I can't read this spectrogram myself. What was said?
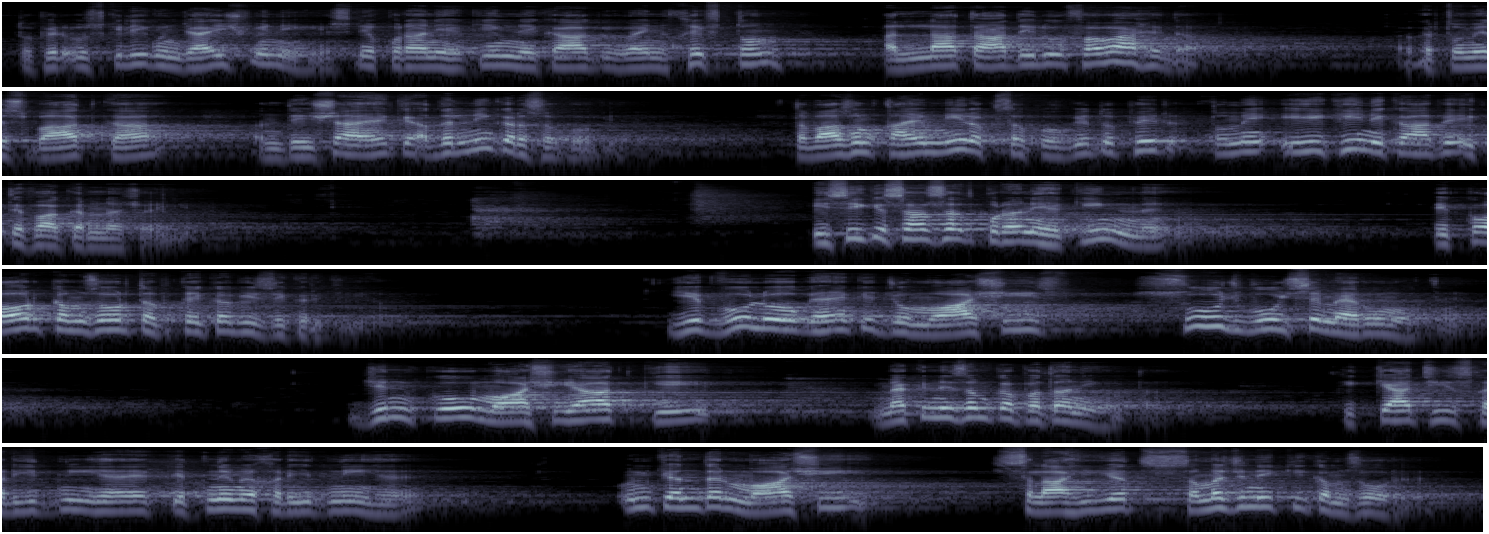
تو پھر اس کے لیے گنجائش بھی نہیں۔ اس لیے قرآن حکیم نے کہا کہ وین خف تم اللہ تعدل فواہدہ اگر تمہیں اس بات کا اندیشہ ہے کہ عدل نہیں کر سکو گے توازن قائم نہیں رکھ سکو گے تو پھر تمہیں ایک ہی نکاح پہ اکتفا کرنا چاہیے۔ اسی کے ساتھ ساتھ قرآن حکیم نے ایک اور کمزور طبقے کا بھی ذکر کیا۔ یہ وہ لوگ ہیں کہ جو معاشی سوجھ بوجھ سے محروم ہوتے ہیں، جن کو معاشیات کی میکنزم کا پتہ نہیں ہوتا کہ کیا چیز خریدنی ہے، کتنے میں خریدنی ہے۔ ان کے اندر معاشی صلاحیت سمجھنے کی کمزور ہے۔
